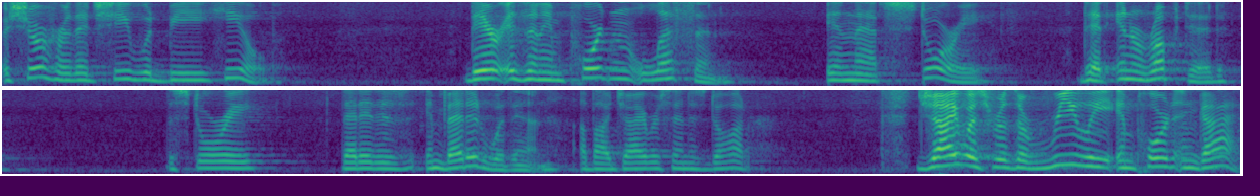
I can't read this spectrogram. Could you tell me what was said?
assure her that she would be healed. There is an important lesson in that story that interrupted the story that it is embedded within about Jairus and his daughter. Jairus was a really important guy.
